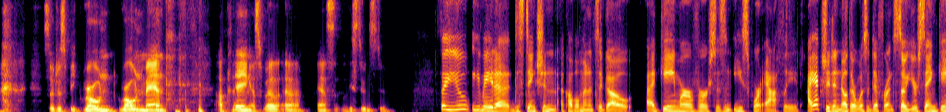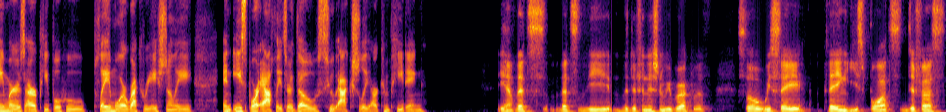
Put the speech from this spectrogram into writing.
so to speak, grown grown men are playing as well uh, as the students do. So you you made a distinction a couple minutes ago a gamer versus an esport athlete. I actually didn't know there was a difference. So you're saying gamers are people who play more recreationally and esport athletes are those who actually are competing. Yeah, that's that's the the definition we work with. So we say playing esports differs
